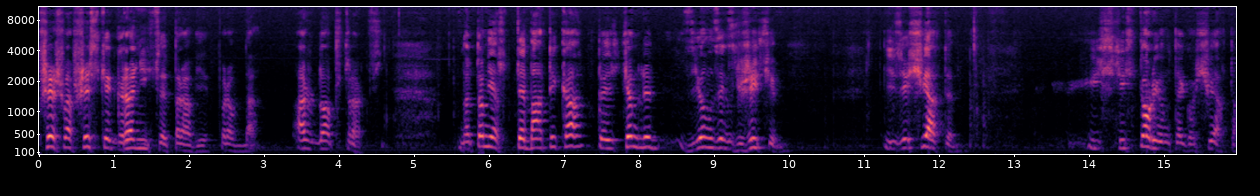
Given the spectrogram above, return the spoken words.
przeszła wszystkie granice prawie, prawda? Aż do abstrakcji. Natomiast tematyka to jest ciągle związek z życiem i ze światem i z historią tego świata.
